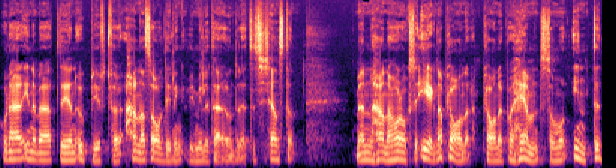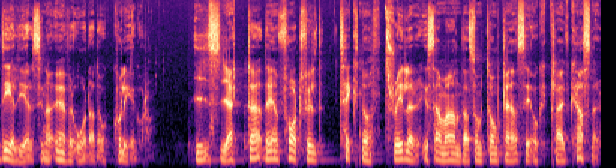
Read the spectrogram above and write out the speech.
Och det här innebär att det är en uppgift för Hannas avdelning vid militära underrättelsetjänsten. Men Hanna har också egna planer, planer på hämnd som hon inte delger sina överordnade och kollegor. Ishjärta det är en fartfylld techno-thriller i samma anda som Tom Clancy och Clive Cussler.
